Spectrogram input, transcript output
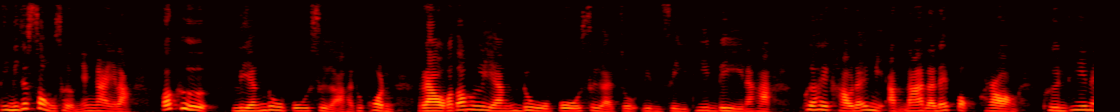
ทีนี้จะส่งเสริมยังไงล่ะ ก็คือเลี้ยงดูปูเสือค่ะทุกคน เราก็ต้องเลี้ยงดูปูเสือจุลินทรีย์ที่ดีนะคะ เพื่อให้เขาได้มีอำนาจและได้ปกครองพื้นที่ใน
